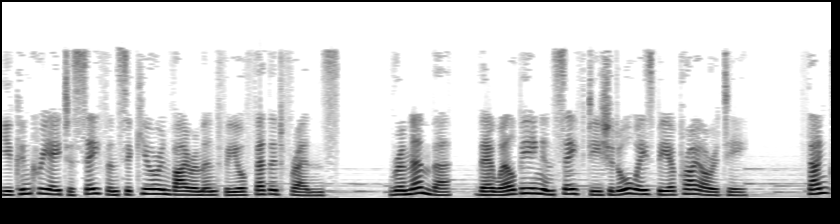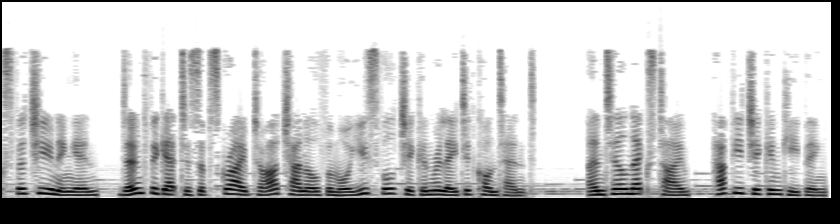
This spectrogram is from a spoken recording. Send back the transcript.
you can create a safe and secure environment for your feathered friends. Remember, their well-being and safety should always be a priority. Thanks for tuning in. Don't forget to subscribe to our channel for more useful chicken-related content. Until next time, happy chicken keeping.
